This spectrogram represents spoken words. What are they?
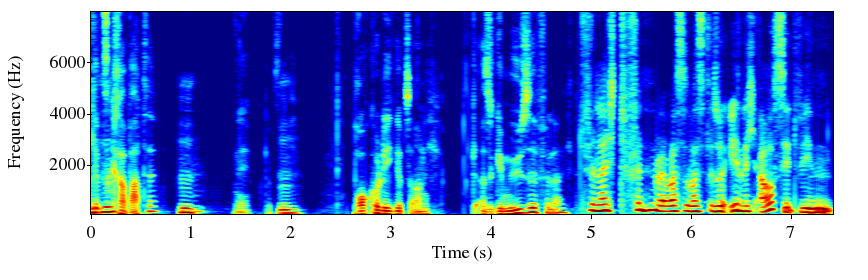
Gibt es Krawatte? Nee, gibt's nicht. Brokkoli gibt es auch nicht. Also Gemüse vielleicht? Vielleicht finden wir was, was so ähnlich aussieht wie ein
